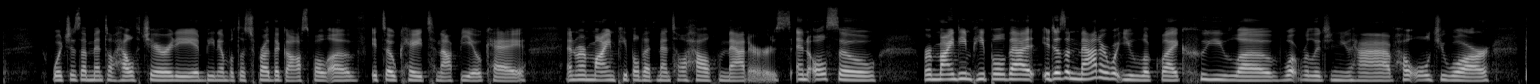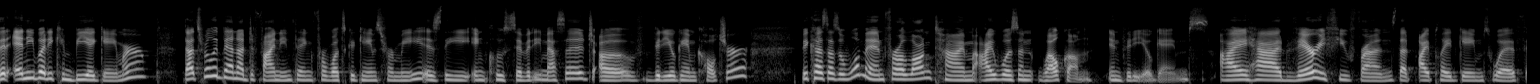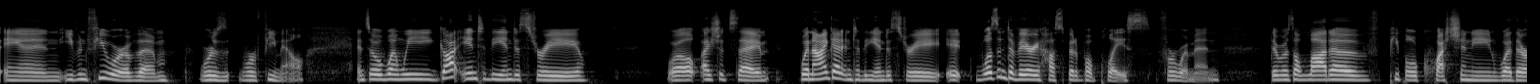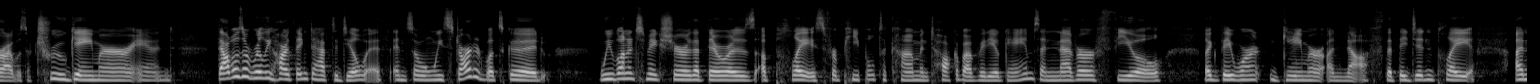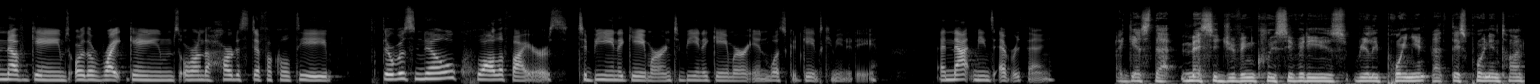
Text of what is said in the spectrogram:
which is a mental health charity, and being able to spread the gospel of it's okay to not be okay and remind people that mental health matters. And also reminding people that it doesn't matter what you look like, who you love, what religion you have, how old you are, that anybody can be a gamer. That's really been a defining thing for What's Good Games for me is the inclusivity message of video game culture because as a woman, for a long time, I wasn't welcome in video games. I had very few friends that I played games with, and even fewer of them were, were female. And so when we got into the industry, well, I should say, when I got into the industry, it wasn't a very hospitable place for women. There was a lot of people questioning whether I was a true gamer, and that was a really hard thing to have to deal with. And so when we started What's Good, we wanted to make sure that there was a place for people to come and talk about video games and never feel like they weren't gamer enough, that they didn't play enough games or the right games or on the hardest difficulty. There was no qualifiers to being a gamer and to being a gamer in What's Good Games community. And that means everything. I guess that message of inclusivity is really poignant at this point in time.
